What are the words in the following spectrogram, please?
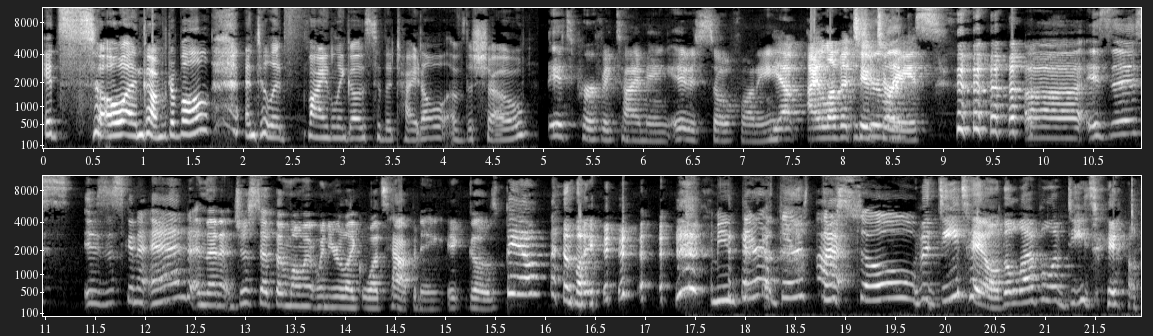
It's so uncomfortable until it finally goes to the title of the show. It's perfect timing. It is so funny. Yep, I love it too, You're like- Uh, is this is this gonna end? And then just at the moment when you're like, "What's happening?" It goes bam, and like I mean, they're they're they're so the detail, the level of detail.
